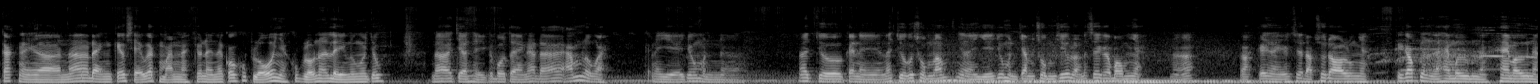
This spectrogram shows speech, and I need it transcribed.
cắt này là nó đang kéo sẹo rất mạnh nè. Chỗ này nó có khúc lỗ nha, khúc lỗ nó liền luôn nha chú. Đó ở trên thì cái bộ tàn nó đã ấm luôn rồi. Cái này về chú mình à, nó chưa cây này nó chưa có sung lắm. Như này về chú mình chăm sung xíu là nó sẽ ra bông nha. Đó. Rồi cây này sẽ đập số đo luôn nha. Cái góc trên là 20 nè 20 nè.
